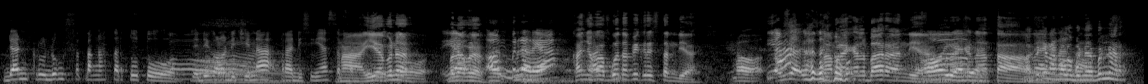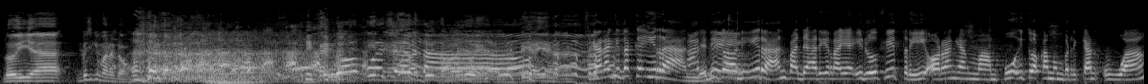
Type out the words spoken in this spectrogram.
dan kerudung setengah tertutup. Jadi kalau di Cina tradisinya seperti Nah, iya itu. benar. Iya. Benar-benar. Oh, benar ya. Kan nyokap gue tapi Kristen dia. Oh, Ya. Nggak merayakan lebaran dia. Oh, iya, Merayakan iya. Natal. Tapi kenapa lo benar-benar? Lo iya, bis gimana dong? Bantuin temen gue. Iya, iya. Sekarang kita ke Iran. Jadi Oke. kalau di Iran pada hari raya Idul Fitri, orang yang mampu itu akan memberikan uang,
